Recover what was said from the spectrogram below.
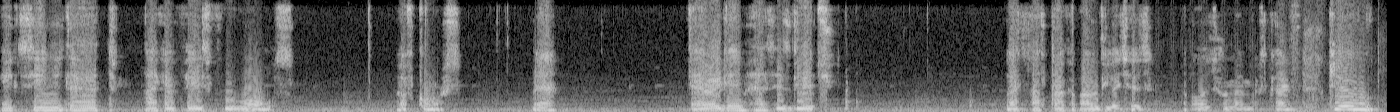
It seems that I can face through walls. Of course. Yeah. Every game has its glitch. Let's not talk about glitches. Always remember Skyrim. Kill!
